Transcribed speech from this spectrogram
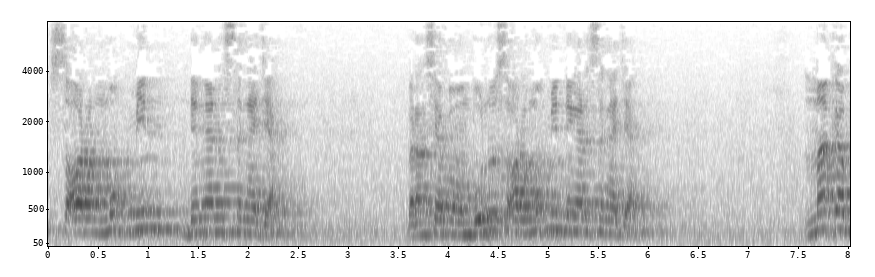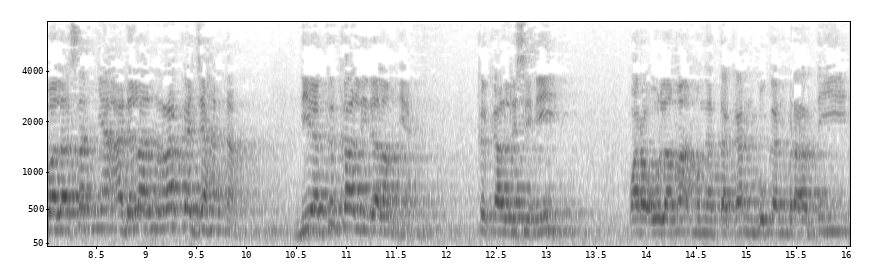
seorang mukmin dengan sengaja. Barang siapa membunuh seorang mukmin dengan sengaja, maka balasannya adalah neraka jahanam dia kekal di dalamnya. Kekal di sini para ulama mengatakan bukan berarti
